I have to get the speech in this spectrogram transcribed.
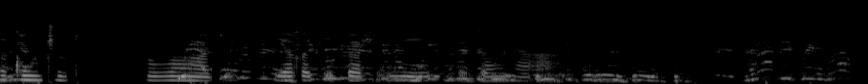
вони вже закончать? Хватит. Я хочу перше місце зайняти. Граблі свої убрав.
